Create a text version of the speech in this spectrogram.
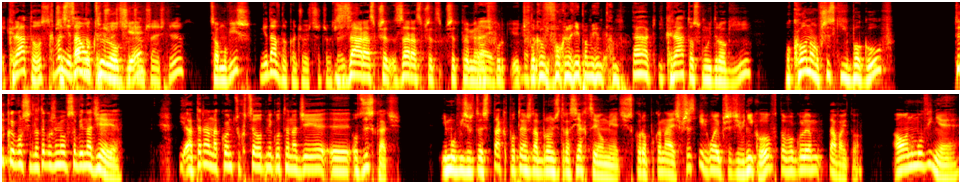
I Kratos Chyba przez całą trylogię... część, nie? Co mówisz? Niedawno kończyłeś trzecią część. Zaraz przed, zaraz przed, przed premierą Okej. czwórki, czwórki. w ogóle nie pamiętam. Tak, i Kratos, mój drogi, pokonał wszystkich bogów tylko i wyłącznie dlatego, że miał w sobie nadzieję. I Atena na końcu chce od niego tę nadzieję y, odzyskać. I mówi, że to jest tak potężna broń, że teraz ja chcę ją mieć. Skoro pokonałeś wszystkich moich przeciwników, to w ogóle dawaj to. A on mówi nie.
